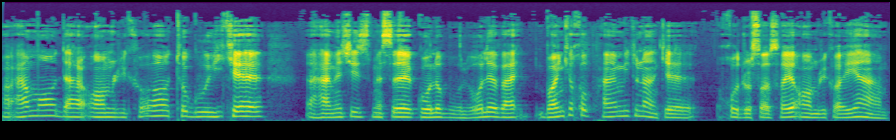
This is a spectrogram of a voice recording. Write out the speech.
اما در آمریکا تو گویی که همه چیز مثل گل و بلبله و با اینکه خب همه می‌دونن که خودروسازهای آمریکایی هم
